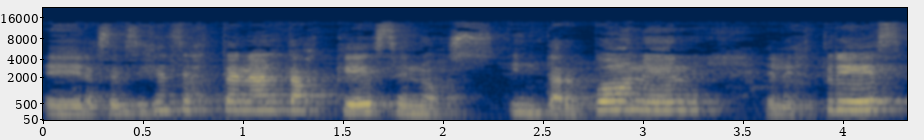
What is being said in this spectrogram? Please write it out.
eh, las exigencias tan altas que se nos interponen, el estrés.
